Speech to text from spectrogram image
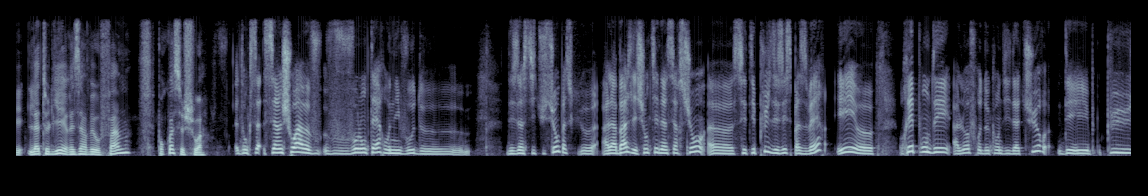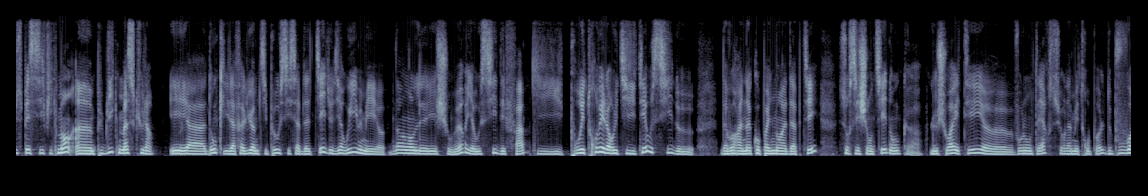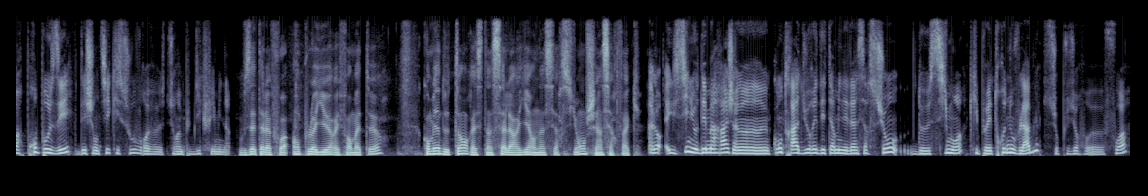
Et l'atelier est réservé aux femmes. Pourquoi ce choix? Donc c'est un choix volontaire au niveau de, des institutions parce que à la base les chantiers d'insertion euh, c'était plus des espaces verts et euh, répondaient à l'offre de candidature des plus spécifiquement à un public masculin. Et euh, donc, il a fallu un petit peu aussi s'adapter et de dire oui, mais euh, dans les chômeurs, il y a aussi des femmes qui pourraient trouver leur utilité aussi d'avoir un accompagnement adapté sur ces chantiers. Donc, euh, le choix était volontaire sur la métropole de pouvoir proposer des chantiers qui s'ouvrent sur un public féminin. Vous êtes à la fois employeur et formateur. Combien de temps reste un salarié en insertion chez Inserfac? Alors, il signe au démarrage un contrat à durée déterminée d'insertion de six mois qui peut être renouvelable sur plusieurs euh, fois.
